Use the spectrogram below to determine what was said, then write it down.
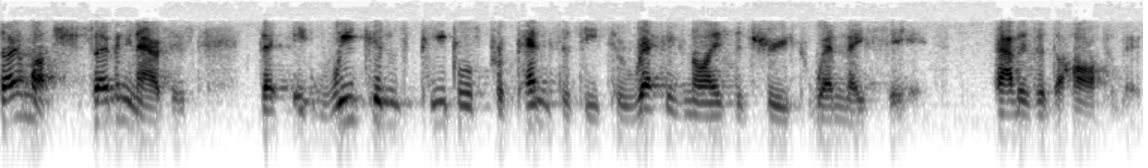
so much, so many narratives, that it weakens people's propensity to recognize the truth when they see it. That is at the heart of it.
